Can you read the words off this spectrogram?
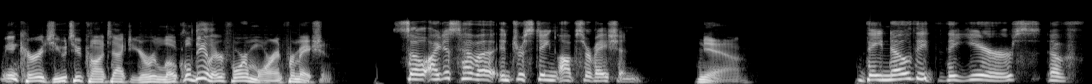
we encourage you to contact your local dealer for more information. So I just have an interesting observation. Yeah. They know the, the years of,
